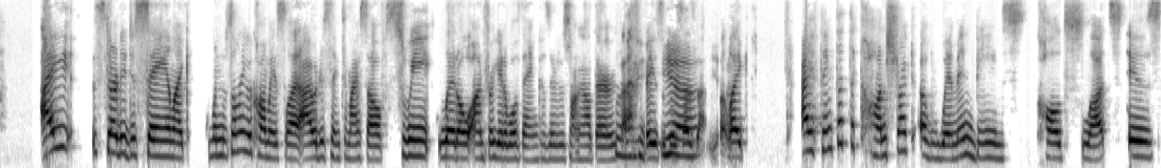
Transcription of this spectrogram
I started just saying like when somebody would call me a slut, I would just think to myself, "Sweet little unforgettable thing," because there's a song out there right. that basically yeah, says that. Yeah. But like, I think that the construct of women being called sluts is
